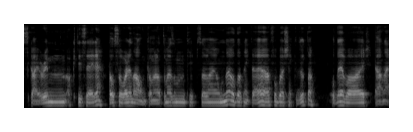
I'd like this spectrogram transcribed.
Skyrim-aktig serie. Og så var det en annen kamerat av meg som tipsa meg om det, og da tenkte jeg ja, jeg får bare sjekke det ut, da. Og det var ja, nei,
